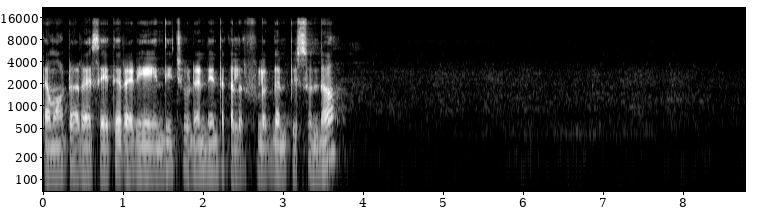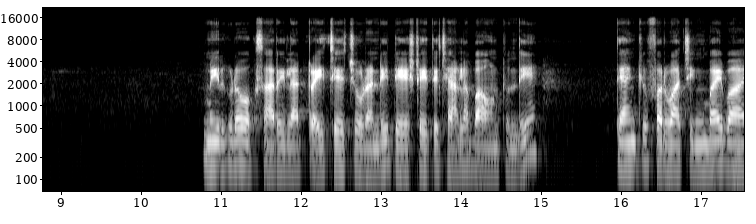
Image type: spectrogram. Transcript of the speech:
టమోటా రైస్ అయితే రెడీ అయింది. చూడండి ఎంత కలర్ఫుల్గా కనిపిస్తుందో. మీరు కూడా ఒకసారి ఇలా ట్రై చేసి చూడండి. టేస్ట్ అయితే చాలా బాగుంటుంది. Thank you for watching bye bye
